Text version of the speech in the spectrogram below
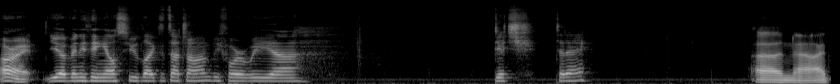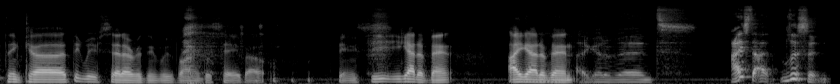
All right. You have anything else you'd like to touch on before we uh, ditch today? Uh, no, I think uh, I think we've said everything we wanted to say about Phoenix. You, you got a vent. I got a vent. I got a vent. I st- listen.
